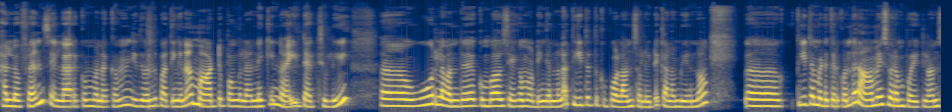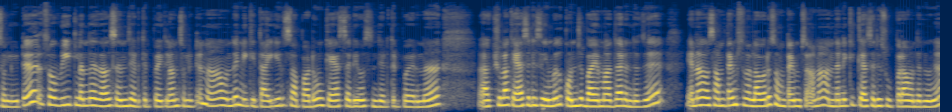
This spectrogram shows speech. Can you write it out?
ஹலோ ஃப்ரெண்ட்ஸ் எல்லாருக்கும் வணக்கம். இது வந்து பார்த்தீங்கன்னா மாட்டுப்பொங்கல் அன்னைக்கு நைட் ஆக்சுவலி ஊரில் வந்து கும்பாபிஷேகம் அப்படிங்கிறனால தீர்த்தத்துக்கு போகலான்னு சொல்லிட்டு கிளம்பியிருந்தோம். தீர்த்தம் எடுக்கிறதுக்கு வந்து ராமேஸ்வரம் போய்க்கலான்னு சொல்லிட்டு ஸோ வீட்டிலேருந்து ஏதாவது செஞ்சு எடுத்துகிட்டு போய்க்கலான்னு சொல்லிட்டு நான் வந்து இன்னைக்கு தயிர் சாப்பாடும் கேசரியும் செஞ்சு எடுத்துகிட்டு போயிருந்தேன். ஆக்சுவலாக கேசரி செய்யும்போது கொஞ்சம் பயமாக தான் இருந்தது. ஏன்னா சம்டைம்ஸ் நல்லா வரும் சம்டைம்ஸ் ஆனால் அந்த அன்னைக்கு கேசரி சூப்பராக வந்திருந்துங்க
